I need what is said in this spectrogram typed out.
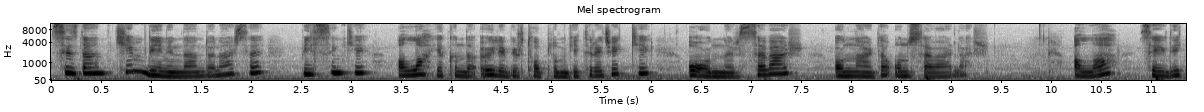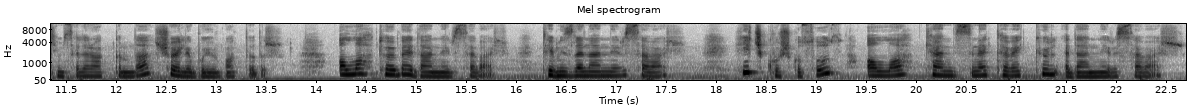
sizden kim dininden dönerse bilsin ki Allah yakında öyle bir toplum getirecek ki o onları sever, onlar da onu severler. Allah sevdiği kimseler hakkında şöyle buyurmaktadır. Allah tövbe edenleri sever, temizlenenleri sever. Hiç kuşkusuz Allah kendisine tevekkül edenleri sever.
